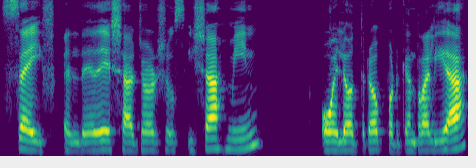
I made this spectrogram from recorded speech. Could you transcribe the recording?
Safe el de Deja, Georgius y Jasmine. O el otro, porque en realidad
